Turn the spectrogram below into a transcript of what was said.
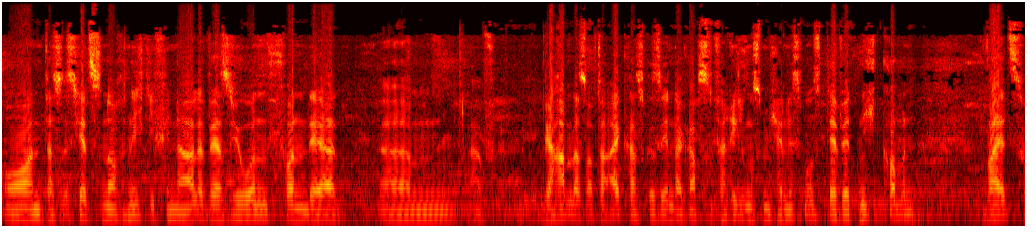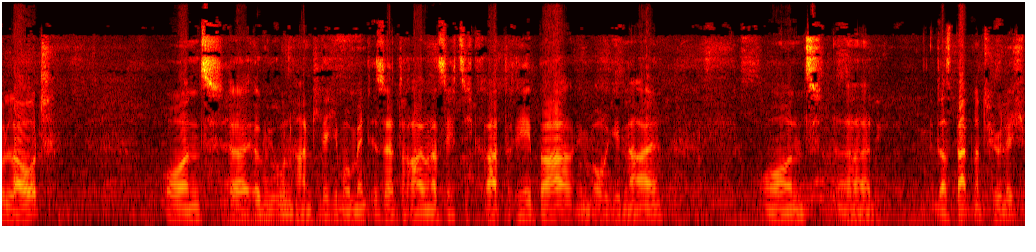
Und das ist jetzt noch nicht die finale Version von der ähm, wir haben das auf der ICAS gesehen, da gab es einen Verriegelungsmechanismus, der wird nicht kommen, weil zu laut und äh, irgendwie unhandlich. Im Moment ist er 360 Grad drehbar im Original und äh, das bleibt natürlich.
